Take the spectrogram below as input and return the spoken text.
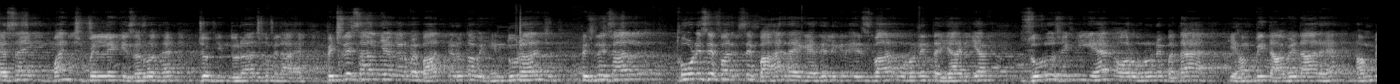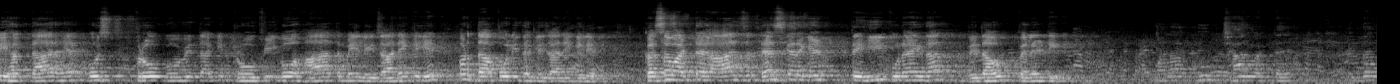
ऐसा एक मंच मिलने की ज़रूरत है जो हिंदुराज को मिला है। पिछले साल की अगर मैं बात करूँ तो अब हिंदुराज पिछले साल थोड़े से फ़र्क से बाहर रह गए थे, लेकिन इस बार उन्होंने तैयारियाँ जोरों से की है और उन्होंने बताया कि हम भी दावेदार हैं, हम भी हकदार हैं उस प्रो गोविंदा की ट्रॉफी को हाथ में ले जाने के लिए और दापोली तक ले जाने के लिए। कसं वाटतंय आज? डेस्क करेगेट तेही पुन्हा एकदा विदाऊट पेनल्टी मला खूप छान वाटतंय. एकदम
